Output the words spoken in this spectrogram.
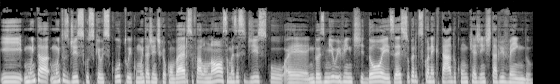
E muita, muitos discos que eu escuto e com muita gente que eu converso falam: nossa, mas esse disco é, em 2022 é super desconectado com o que a gente está vivendo.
